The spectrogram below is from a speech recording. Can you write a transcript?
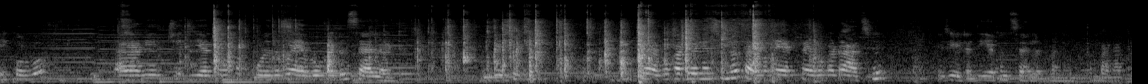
এই করব। তার আগে হচ্ছে জিয়াকে এখন করে দেবো অ্যাভোকাডো স্যালাড একটা অ্যাভোকাডো এনেছিল, তার মধ্যে একটা অ্যাভোকাডো আছে। এই যে এটা দিয়ে এখন স্যালাড বানাতাম বানাতে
